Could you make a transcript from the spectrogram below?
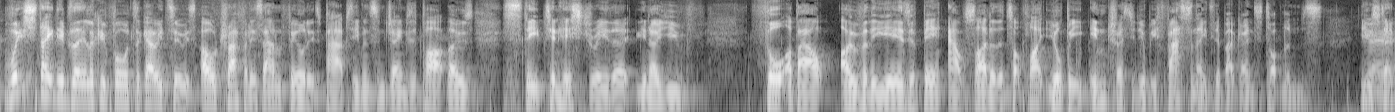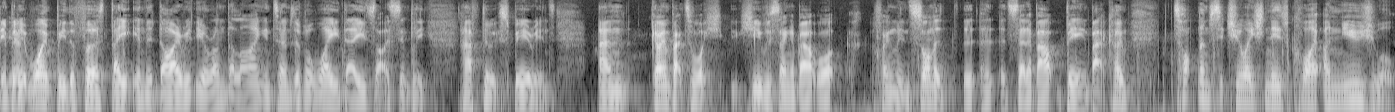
Which stadiums are they looking forward to going to? It's Old Trafford, it's Anfield, it's perhaps even St James's Park. Those steeped in history that you know you've thought about over the years of being outside of the top flight. You'll be interested. You'll be fascinated about going to Tottenham's new Yeah, stadium, yeah. but it won't be the first date in the diary that you're underlying in terms of away days that I simply have to experience. And going back to what Hugh- was saying about what Hwang Min Son had, uh, uh, had said about being back home, Tottenham's situation is quite unusual.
